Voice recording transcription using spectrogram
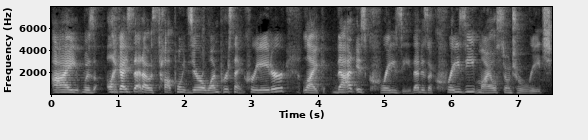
I was, like I said, I was top 0.01% creator. Like, that is crazy. That is a crazy milestone to reach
